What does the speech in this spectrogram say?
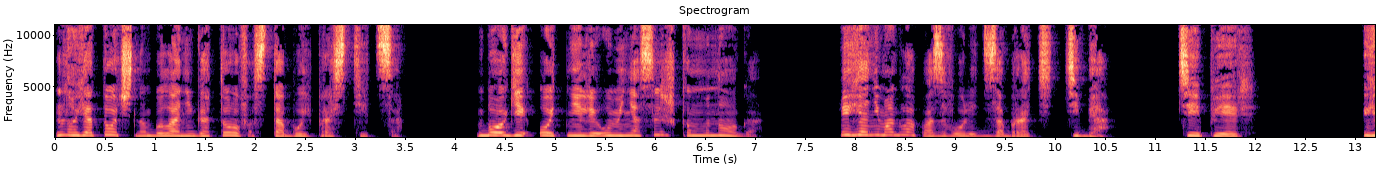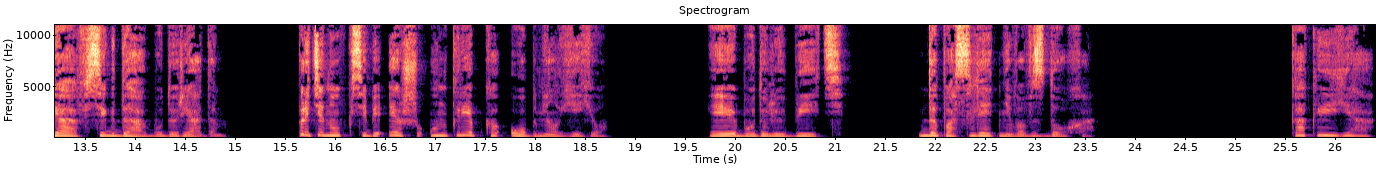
Но я точно была не готова с тобой проститься. Боги отняли у меня слишком много, и я не могла позволить забрать тебя. Теперь я всегда буду рядом. Притянув к себе Эшу, он крепко обнял ее. И буду любить до последнего вздоха. Как и я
